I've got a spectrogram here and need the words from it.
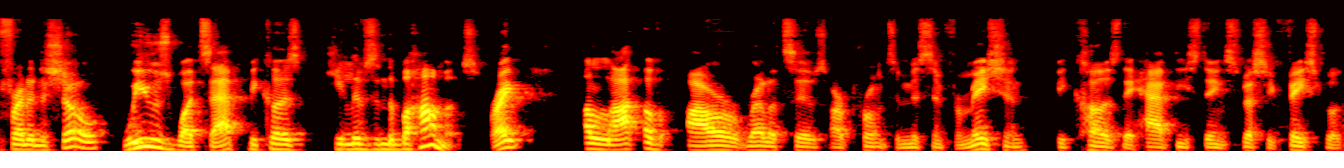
friend of the show. We use WhatsApp because he lives in the Bahamas, right? A lot of our relatives are prone to misinformation because they have these things, especially Facebook,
